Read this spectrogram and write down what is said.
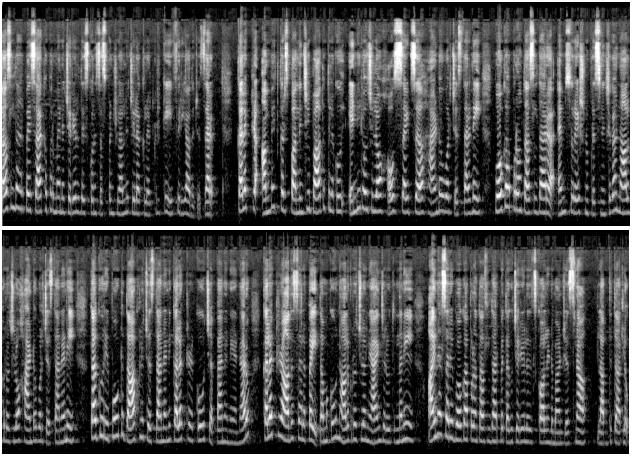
తహసీల్దార్పై శాఖపరమైన చర్యలు తీసుకుని సస్పెండ్ చేయాలని జిల్లా కలెక్టర్కి ఫిర్యాదు చేశారు. కలెక్టర్ అంబేద్కర్ స్పందించి బాధితులకు ఎన్ని రోజుల్లో హౌస్ సైట్స్ హ్యాండ్ ఓవర్ చేస్తారని భోగాపురం తహసీల్దార్ ఎం సురేష్ను ప్రశ్నించగా నాలుగు రోజుల్లో హ్యాండ్ ఓవర్ చేస్తానని తగు రిపోర్టు దాఖలు చేస్తానని కలెక్టర్కు చెప్పానని అన్నారు. కలెక్టర్ ఆదేశాలపై తమకు నాలుగు రోజుల్లో న్యాయం జరుగుతుందని అయినా సరే భోగాపురం తహసీల్దార్పై తగు చర్యలు తీసుకోవాలని డిమాండ్ చేసిన లబ్ధిదారులు.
